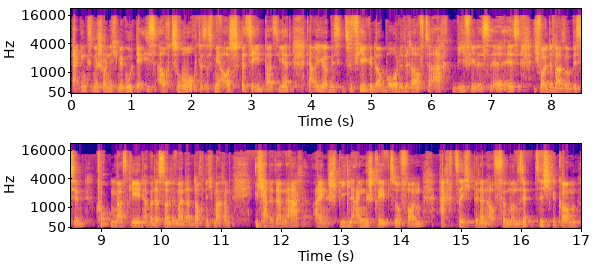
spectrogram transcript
Da ging es mir schon nicht mehr gut. Der ist auch zu hoch. Das ist mir aus Versehen passiert. Da habe ich aber ein bisschen zu viel genommen, ohne darauf zu achten, wie viel es äh, ist. Ich wollte mal so ein bisschen gucken, was geht, aber das sollte man dann doch nicht machen. Ich hatte danach einen Spiegel angestrebt, so von 80, bin dann auf 75 gekommen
